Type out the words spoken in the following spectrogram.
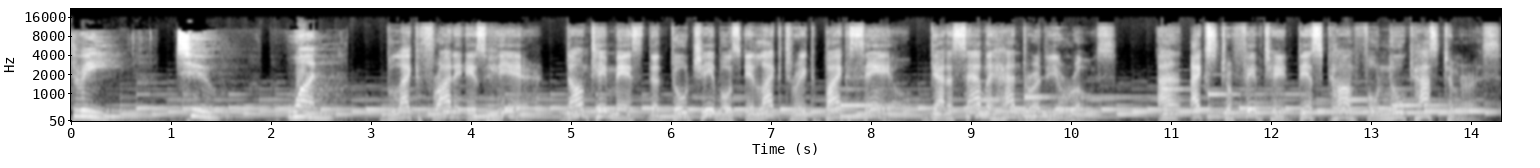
Three, two, one. Black Friday is here. Don't miss the Dogebos electric bike sale. Get 700 euros. An extra 50 discount for new customers.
